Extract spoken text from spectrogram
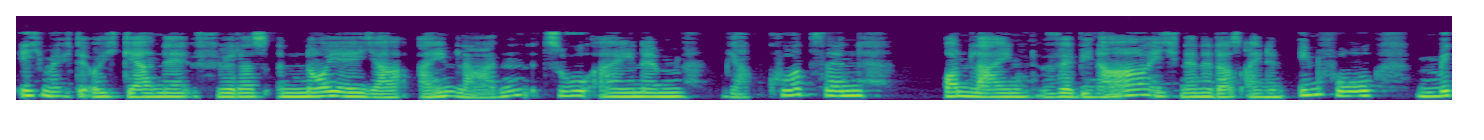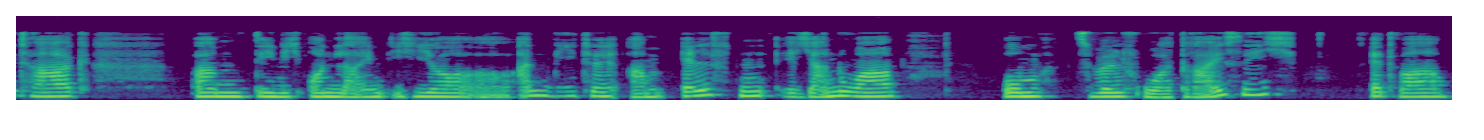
Ich möchte euch gerne für das neue Jahr einladen zu einem ja, kurzen Online-Webinar. Ich nenne das einen Info-Mittag ähm, den ich online hier äh, anbiete am 11. Januar um 12.30 Uhr. Etwa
